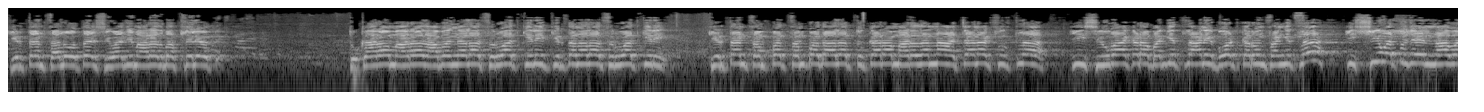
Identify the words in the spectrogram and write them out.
कीर्तन चालू होतं. शिवाजी महाराज बसलेले होते. तुकाराम महाराज अभंगाला सुरुवात केली कीर्तनाला सुरुवात केली. कीर्तन संपत संपत आलं. तुकाराम महाराजांना अचानक सुचलं की शिवाकडे बघितलं आणि बोट करून सांगितलं की शिव तुझे नाव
